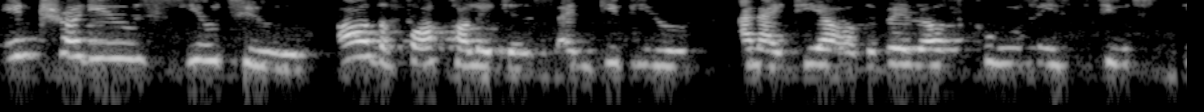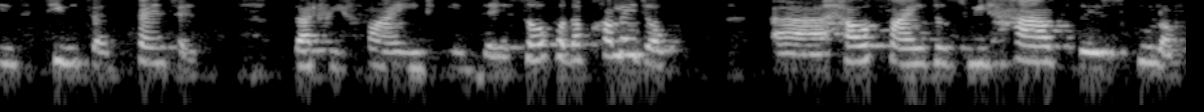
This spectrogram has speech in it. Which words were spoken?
introduce you to all the four colleges and give you an idea of the various schools, institutes, institutes and centers that we find in there. So for the College of uh, Health Sciences, we have the School of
